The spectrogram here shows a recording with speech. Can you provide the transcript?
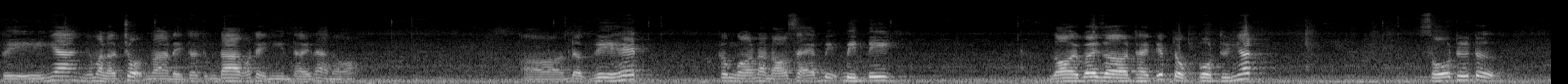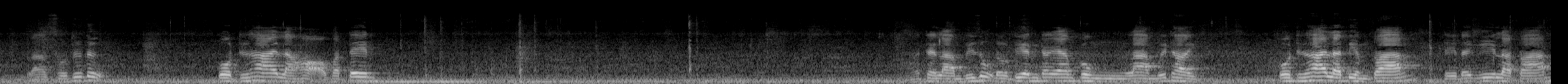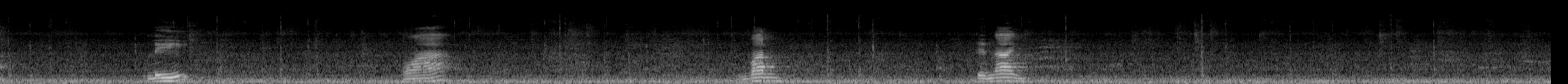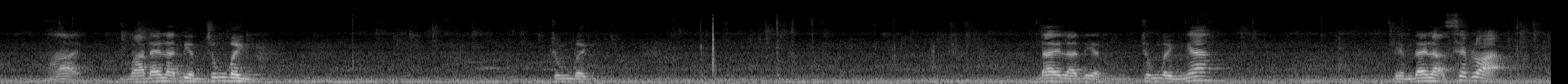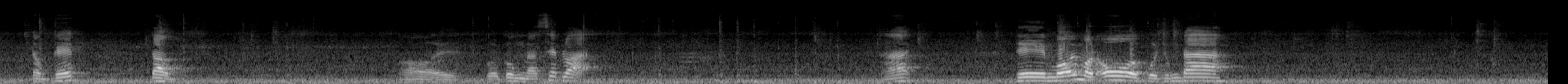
tùy ý nhá nhưng mà nó trộn vào để cho chúng ta có thể nhìn thấy là nó uh, được ghi hết. Không có là nó sẽ bị bịt đi. Rồi bây giờ thầy tiếp tục cột thứ nhất. Số thứ tự là số thứ tự. Cột thứ hai là họ và tên. Thầy làm ví dụ đầu tiên các em cùng làm với thầy. Cột thứ hai là điểm toán thì đây ghi là toán lý hóa văn tiếng anh. Đấy. và đây là điểm trung bình. Trung bình. Đây là điểm trung bình nhá điểm đây là xếp loại, tổng kết, tổng. Rồi, cuối cùng là xếp loại. Đấy. thì mỗi một ô của chúng ta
